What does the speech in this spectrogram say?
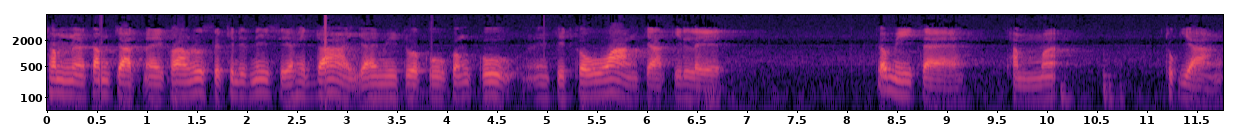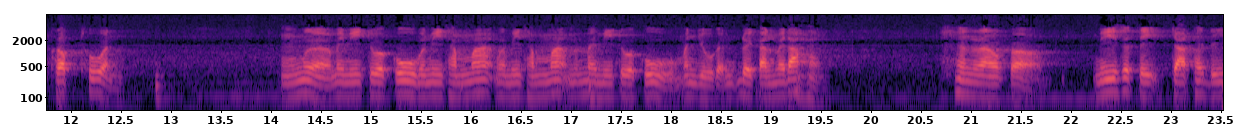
คำกำจัดในความรู้สึกชนิดนี้เสียให้ได้ อย่าให้มีตัวกูของกูจิตก็ว่างจากกิเลส ก็มีแต่ธรรมะทุกอย่างครบถ้วน เมื่อไม่มีตัวกูมันมีธรรมะเมื่อมีธรรมะมันไม่มีตัวกู มันอยู่กันด้วยกันไม่ได้ฉะนั้นเราก็มีสติจัดให้ดี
